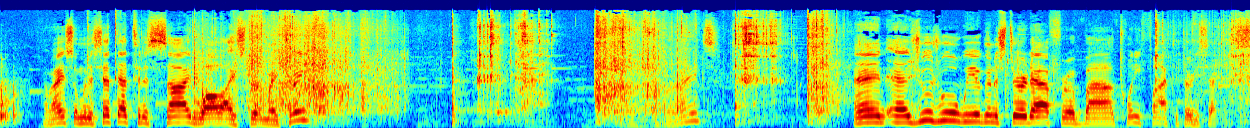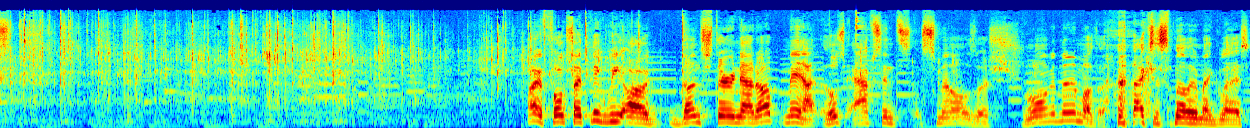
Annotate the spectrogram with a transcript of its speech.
All right, so I'm gonna set that to the side while I stir my drink. All right. And as usual, we are gonna stir that for about 25 to 30 seconds. All right, folks, I think we are done stirring that up. Man, those absinthe smells are stronger than a mother. I can smell it in my glass.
